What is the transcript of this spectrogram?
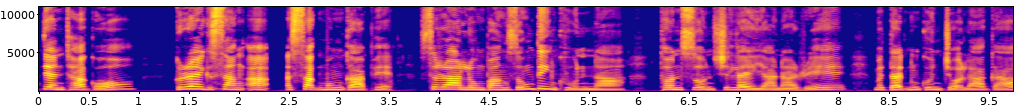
เตียนทาโกเกรกสังอะอสักมุงกาเพสระลงบางสงติงคุณนาทอนซนชลัยยานาเรมตัดกุญจลากา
